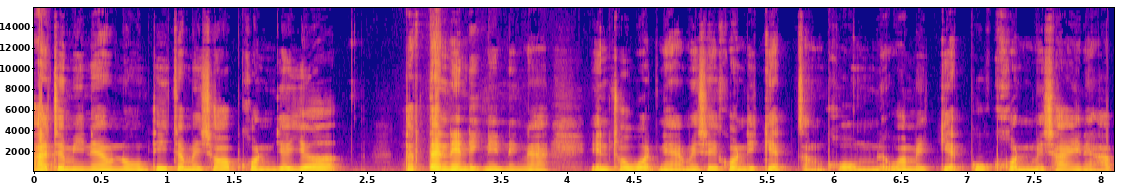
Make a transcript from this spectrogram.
อาจจะมีแนวโน้มที่จะไม่ชอบคนเยอะๆ แต่แต่เน้นอีกนิดนึงนะ introvert เนี่ยไม่ใช่คนที่เกลียดสังคม หรือว่าไม่เกลียดผู้คนไม่ใช่นะครับ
